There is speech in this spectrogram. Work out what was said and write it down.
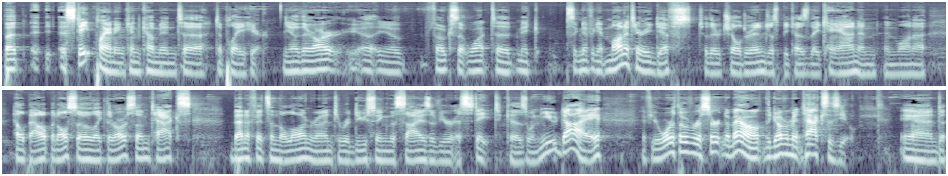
but estate planning can come into to play here. You know, there are uh, you know folks that want to make significant monetary gifts to their children just because they can and and want to help out, but also like there are some tax benefits in the long run to reducing the size of your estate because when you die, if you're worth over a certain amount, the government taxes you. And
